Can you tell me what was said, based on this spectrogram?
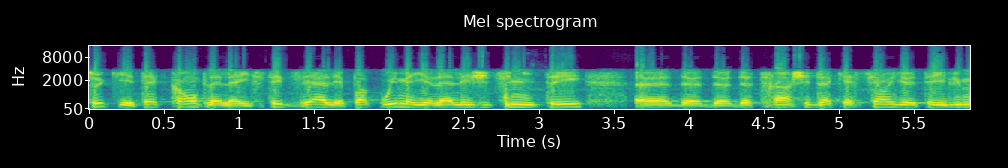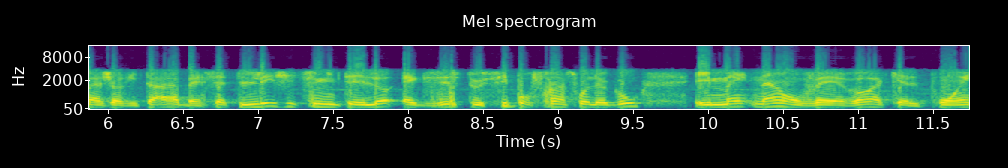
ceux qui étaient contre la laïcité disaient à l'époque, oui, mais il y a la légitimité euh, de, de, de, trancher de la question, il a été élu majoritaire. Ben, cette légitimité-là existe aussi pour François Legault. Et maintenant, on verra à quel point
